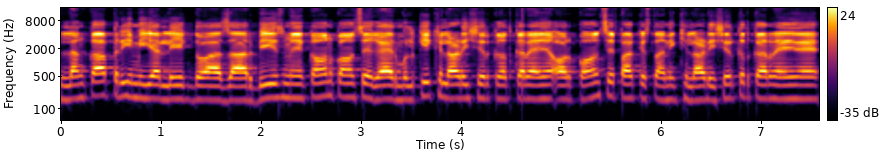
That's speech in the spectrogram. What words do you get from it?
लंका प्रीमियर लीग 2020 में कौन कौन से गैर मुल्की खिलाड़ी शिरकत कर रहे हैं और कौन से पाकिस्तानी खिलाड़ी शिरकत कर रहे हैं?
